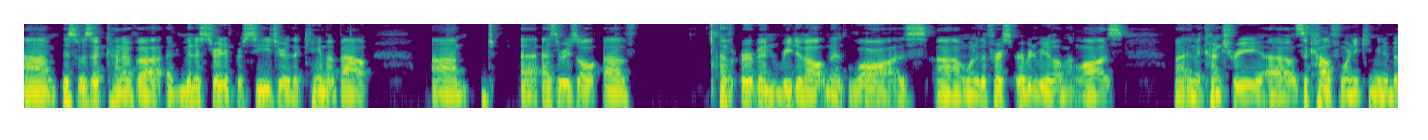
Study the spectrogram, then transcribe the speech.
um, this was a kind of a administrative procedure that came about um, uh, as a result of of urban redevelopment laws. Uh, one of the first urban redevelopment laws uh, in the country uh, was the California Community,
